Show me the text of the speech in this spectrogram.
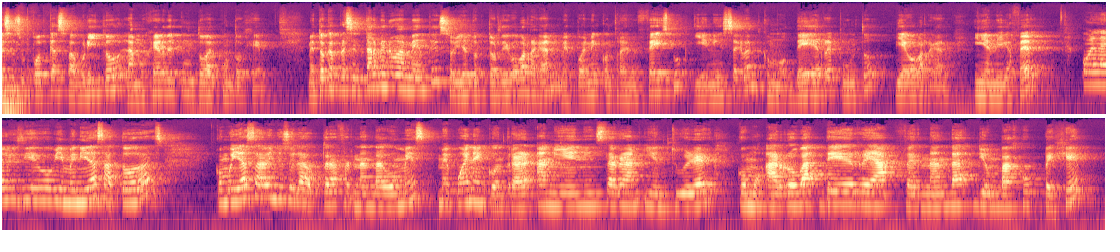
a su podcast favorito, La Mujer del Punto al Punto G. Me toca presentarme nuevamente, soy el doctor Diego Barragán, me pueden encontrar en Facebook y en Instagram como dr. Diego Barragán. Y mi amiga Fer. Hola Luis Diego, bienvenidas a todas. Como ya saben, yo soy la doctora Fernanda Gómez. Me pueden encontrar a mí en Instagram y en Twitter como arroba drafernanda-pg.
